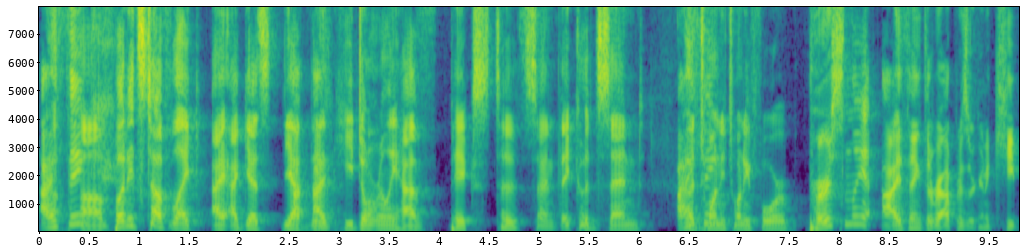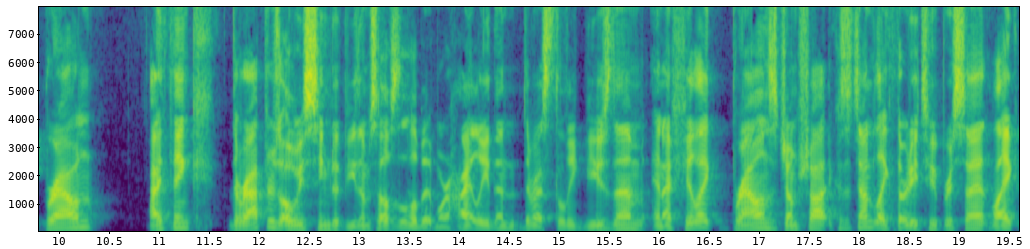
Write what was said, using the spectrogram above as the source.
I think Um, but it's tough. Like I, I guess yeah, I- they- he don't really have picks to send. They could send I a think- 2024. personally, I think the Raptors are going to keep Brown. I think the Raptors always seem to view themselves a little bit more highly than the rest of the league views them. And I feel like Brown's jump shot, because it's down to like 32%, like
